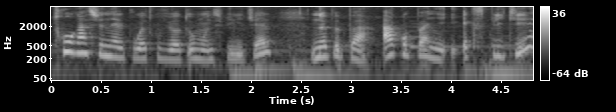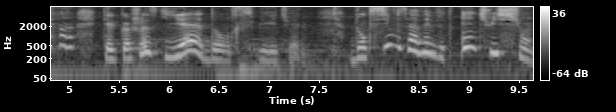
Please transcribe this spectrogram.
trop rationnel pour être ouvert au monde spirituel ne peut pas accompagner et expliquer quelque chose qui est d'ordre spirituel. Donc si vous avez votre intuition,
